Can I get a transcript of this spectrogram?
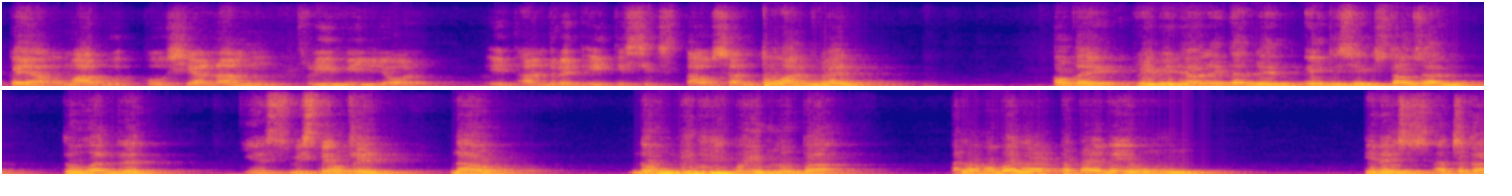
kaya umabot po siya ng 3,886,200. Okay. 3,886,200. Yes, Mr. Okay. Chair. Now, nung binili mo yung lupa, alam mo ba na patay na yung Ines at saka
